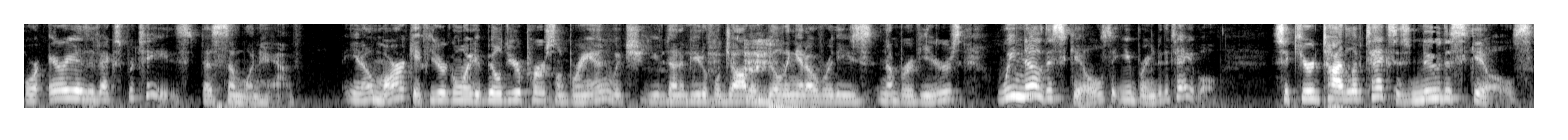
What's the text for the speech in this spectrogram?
or areas of expertise does someone have? you know, Marc, if you're going to build your personal brand, which you've done a beautiful job of building it over these number of years, we know the skills that you bring to the table. Secured Title of Texas knew the skills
